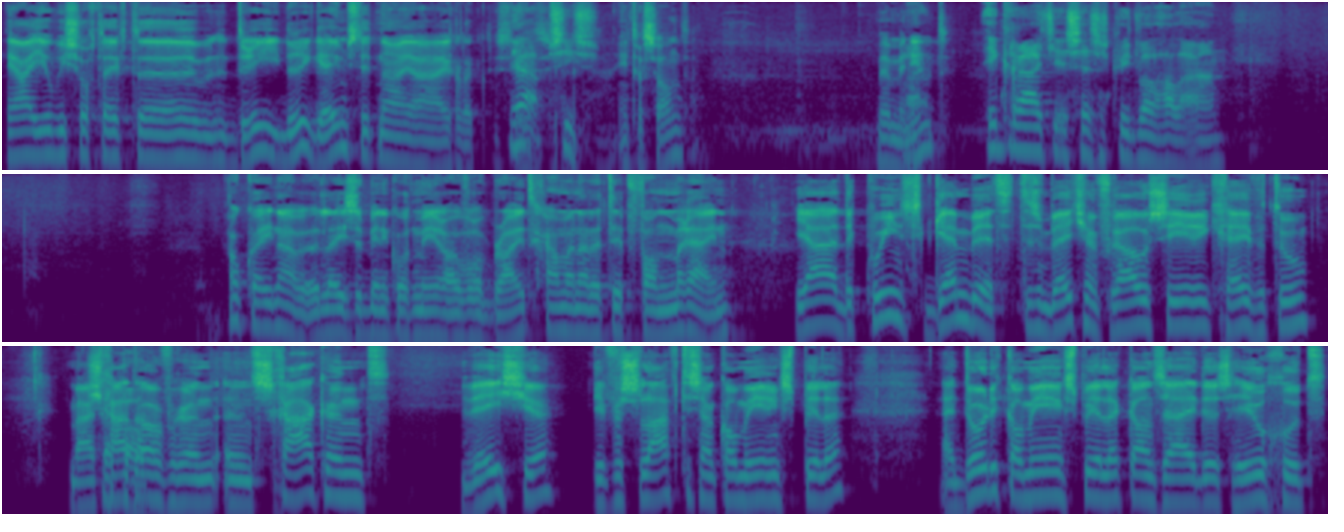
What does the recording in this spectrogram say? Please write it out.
Ja, Ubisoft heeft eh, drie, drie games dit najaar eigenlijk. Dus Ja, is, precies. eh, interessant. Ben benieuwd. Ik raad je Assassin's Creed Valhalla aan. Oké, nou, we lezen er binnenkort meer over op Bright. Gaan we naar de tip van Marijn. Ja, The Queen's Gambit. Het is een beetje een vrouwenserie, ik geef het toe. Maar het Chapeau. gaat over een, een schakend weesje die verslaafd is aan kalmeringspillen. En door die kalmeringspillen kan zij dus heel goed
